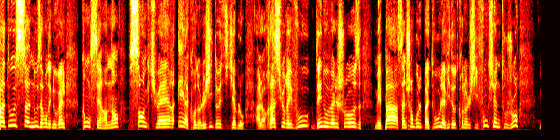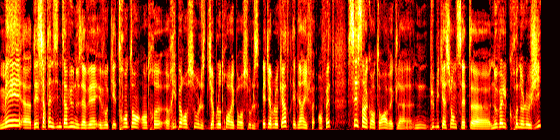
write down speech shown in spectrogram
à tous, nous avons des nouvelles concernant Sanctuaire et la chronologie de Diablo. Alors rassurez-vous, des nouvelles choses, mais pas, ça ne chamboule pas tout, la vidéo de chronologie fonctionne toujours, mais euh, des certaines interviews nous avaient évoqué 30 ans entre Reaper of Souls, Diablo 3, Reaper of Souls et Diablo 4. Et eh bien en fait c'est 50 ans avec la publication de cette euh, nouvelle chronologie.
